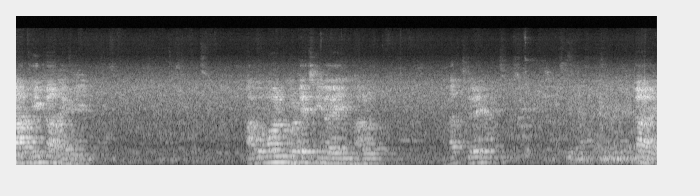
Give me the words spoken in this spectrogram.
রাধিকা দেবী। আগমন ঘটেছিল এই ভারত ভাদ্রে তাই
